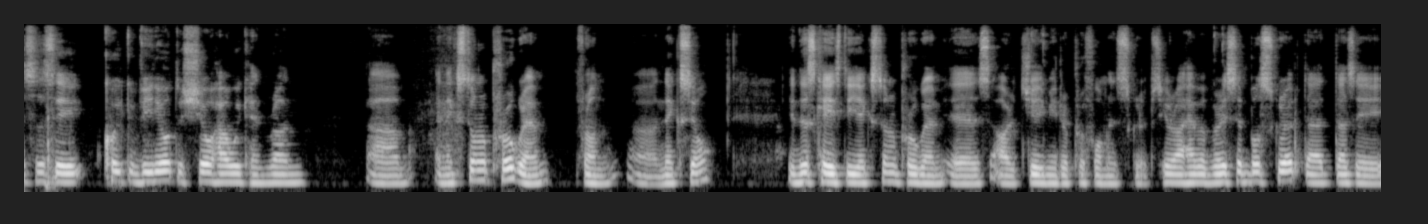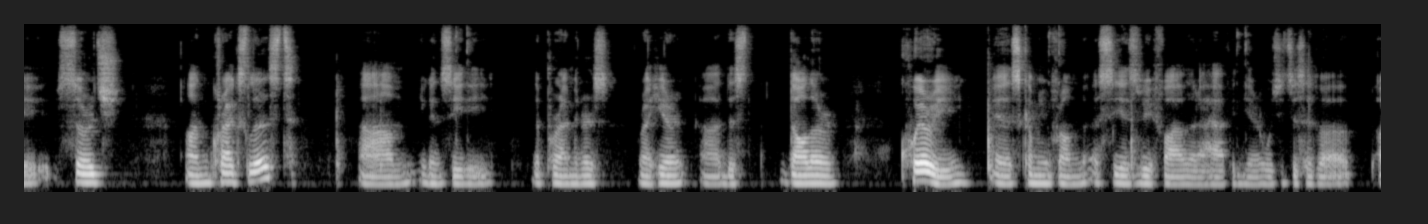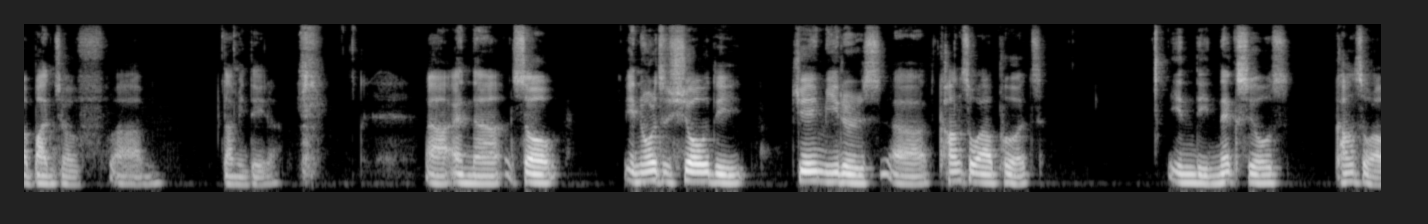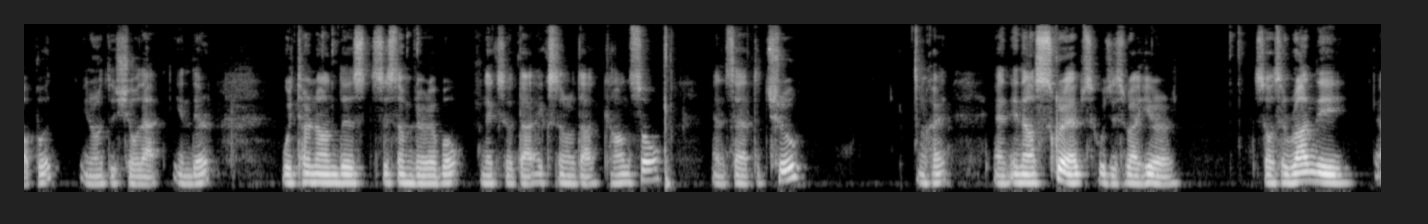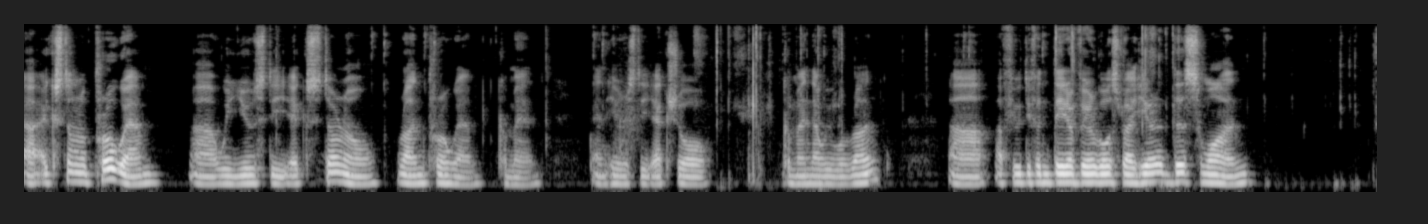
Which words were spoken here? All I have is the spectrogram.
This is a quick video to show how we can run um, an external program from uh, Nexial. In this case, the external program is our JMeter performance scripts. Here I have a very simple script that does a search on Craigslist. Um, you can see the, the parameters right here. Uh, this dollar query is coming from a CSV file that I have in here, which is just a, a bunch of um, dummy data. Uh, and uh, so in order to show the JMeter's uh, console output in the Nexial's console output, in order to show that in there, we turn on this system variable nexial.external.console and set to true. Okay, and in our script, which is right here, so to run the uh, external program, uh, we use the external run program command. And here's the actual command that we will run. Uh, a few different data variables right here. This one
